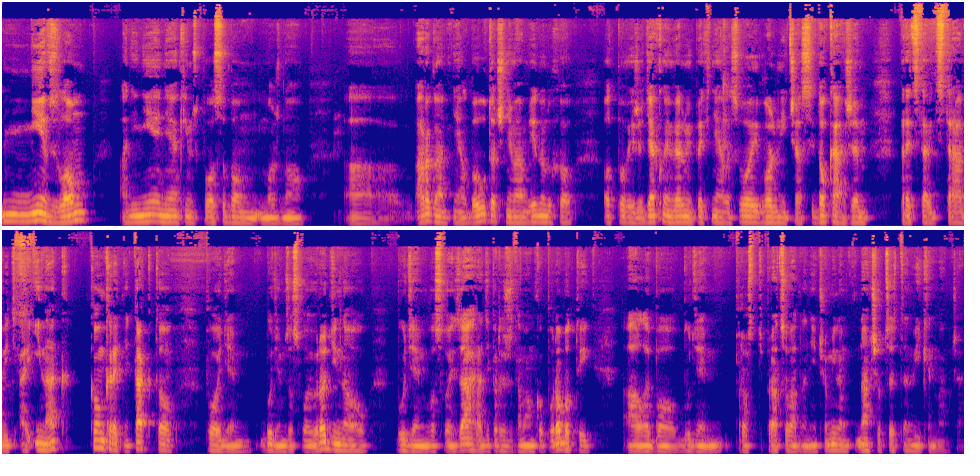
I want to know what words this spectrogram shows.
nie v zlom, ani nie nejakým spôsobom možno a, arogantne alebo útočne vám jednoducho odpovie, že ďakujem veľmi pekne, ale svoj voľný čas si dokážem predstaviť, stráviť aj inak. Konkrétne takto pôjdem, budem so svojou rodinou, budem vo svojej záhrade, pretože tam mám kopu roboty, alebo budem proste pracovať na niečom inom, na čo cez ten víkend mám čas.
